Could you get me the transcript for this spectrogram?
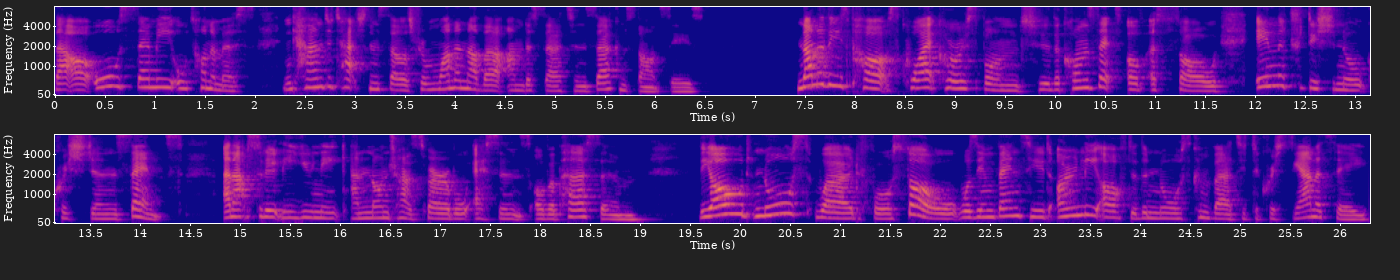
that are all semi autonomous and can detach themselves from one another under certain circumstances. None of these parts quite correspond to the concept of a soul in the traditional Christian sense, an absolutely unique and non transferable essence of a person. The Old Norse word for soul was invented only after the Norse converted to Christianity,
